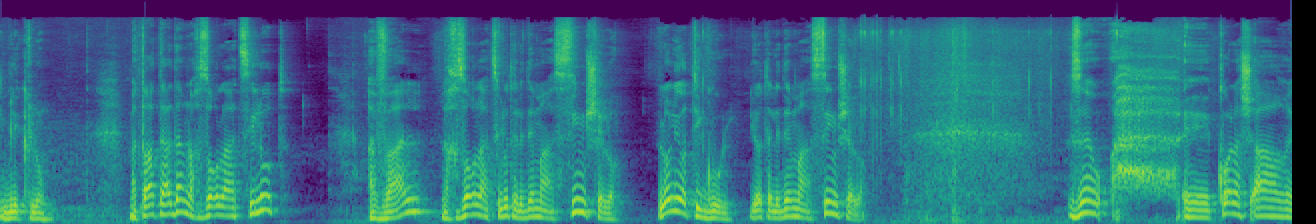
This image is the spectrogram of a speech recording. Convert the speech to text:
בלי כלום. מטרת האדם לחזור לאצילות, אבל לחזור לאצילות על ידי מעשים שלו. לא להיות עיגול, להיות על ידי מעשים שלו. זהו. אה, כל השאר, אה,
